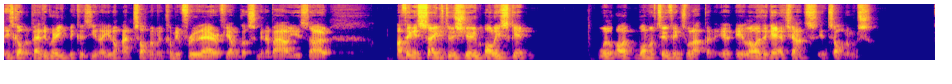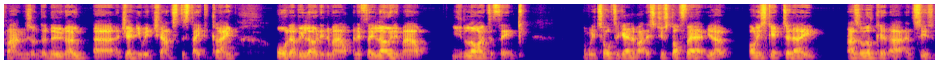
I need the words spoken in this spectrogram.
He's got the pedigree because you know you're not at Tottenham and coming through there if you haven't got something about you. So I think it's safe to assume Ollie Skipp will uh, one or two things will happen. He'll either get a chance in Tottenham's plans under Nuno, uh, a genuine chance to stake a claim, or they'll be loaning him out. And if they loan him out, you'd like to think, and we talked again about this just off air, you know, Ollie Skipp today has a look at that and sees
